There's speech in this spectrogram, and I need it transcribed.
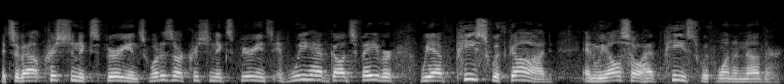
It's about Christian experience. What is our Christian experience? If we have God's favor, we have peace with God, and we also have peace with one another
